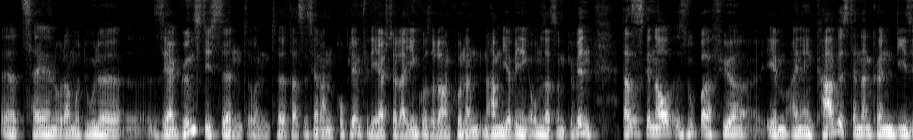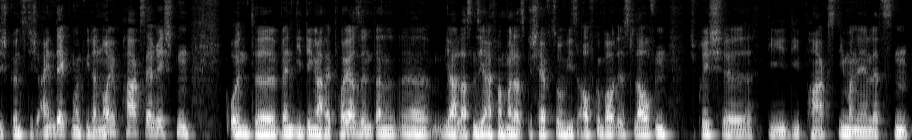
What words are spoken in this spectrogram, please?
äh, Zellen oder Module äh, sehr günstig sind. Und äh, das ist ja dann ein Problem für die Hersteller Jinko Solar und Co. Dann haben die ja weniger Umsatz und Gewinn. Das ist genau super für eben eine Encarvis, denn dann können die sich günstig eindecken und wieder neue Parks errichten. Und äh, wenn die Dinger halt teuer sind, dann äh, ja, lassen sie einfach mal das Geschäft so, wie es aufgebaut ist, laufen. Sprich, äh, die, die Parks, die man in den letzten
